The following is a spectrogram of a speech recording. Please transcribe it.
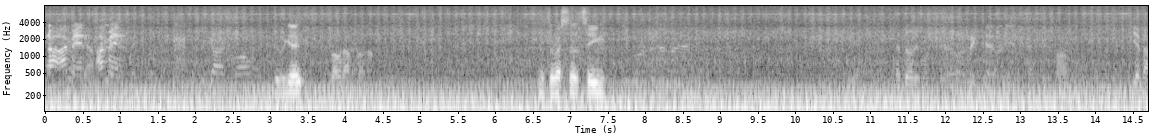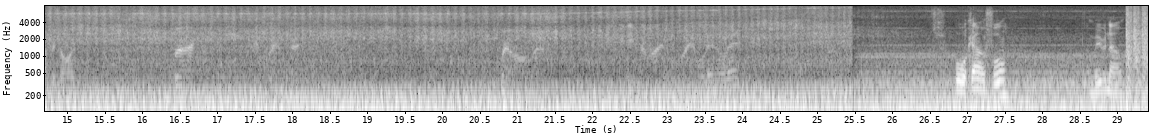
No, I'm in. I'm in. Here we go. load up, load up. With the rest of the team. Ability one zero. Big. Yeah, back door. All accounted for. I'm moving now.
